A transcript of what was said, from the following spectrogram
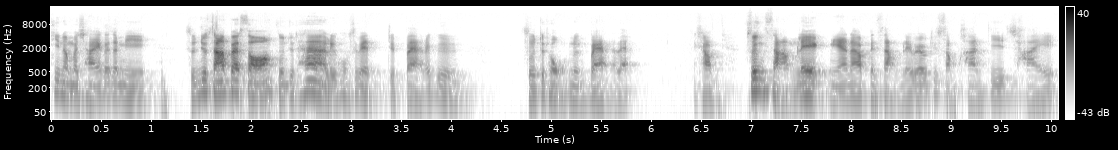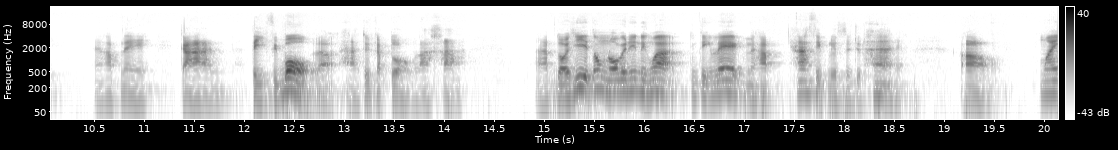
ที่นำมาใช้ก็จะมี 0.382 0.5 หรือ 61.8 ก็คือ 0.618 นั่นแหละนะครับซึ่ง 3 เลขนี้นะครับเป็น3เลเวลที่สำคัญที่ใช้นะครับในการตีฟิโบแล้วหาจุดกลับตัวของราคา นะครับโดยที่ต้องโน้ตไว้นิดนึงว่าจริงๆเลขนะครับ 50 หรือ 0.5 เนี่ยเอ่อไม่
